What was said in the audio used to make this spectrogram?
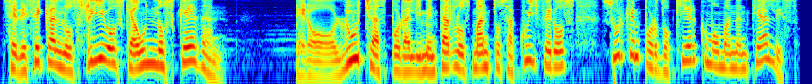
se desecan los ríos que aún nos quedan. Pero luchas por alimentar los mantos acuíferos surgen por doquier como manantiales.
